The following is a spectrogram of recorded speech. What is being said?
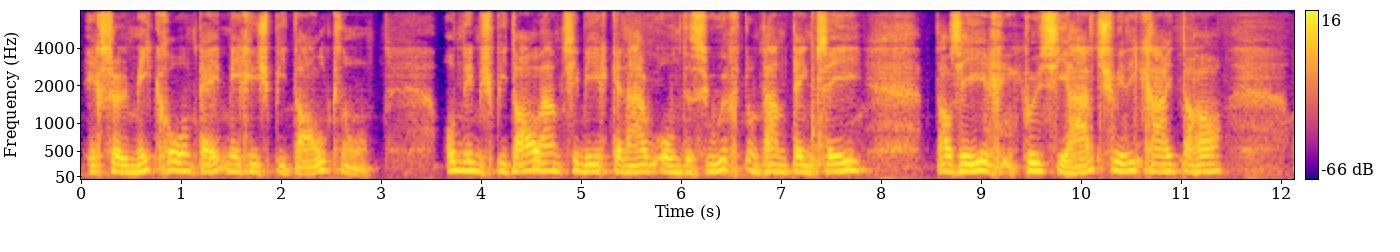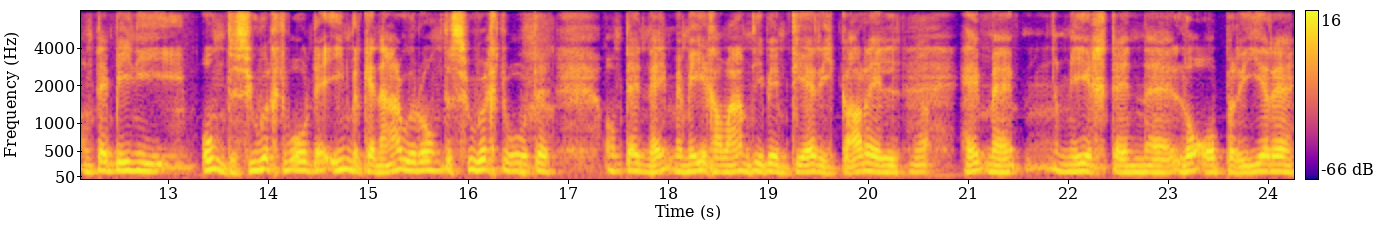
ich soll mitkommen und der hat mich ins Spital genommen. Und im Spital haben sie mich genau untersucht und haben dann gesehen, dass ich gewisse Herzschwierigkeiten habe. Und dann bin ich untersucht worden, immer genauer untersucht worden. Und dann hat man mich am Ende beim Thierry Garel, Ja. hat man mich dann äh, operieren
